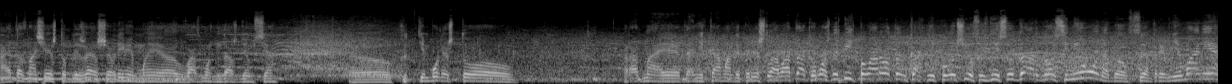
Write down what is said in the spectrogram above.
А это означает, что в ближайшее время мы, возможно, дождемся. Э, тем более, что родная для них команда перешла в атаку. Можно бить поворотом, как не получился здесь удар. Но Симеона был в центре внимания.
